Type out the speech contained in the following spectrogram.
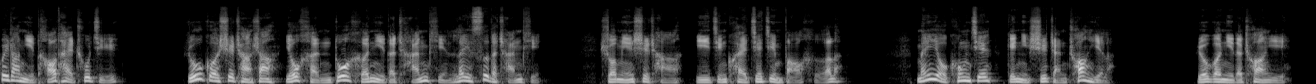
会让你淘汰出局。如果市场上有很多和你的产品类似的产品，说明市场已经快接近饱和了，没有空间给你施展创意了。如果你的创意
